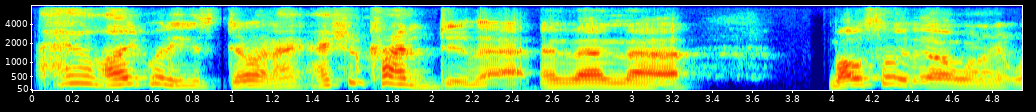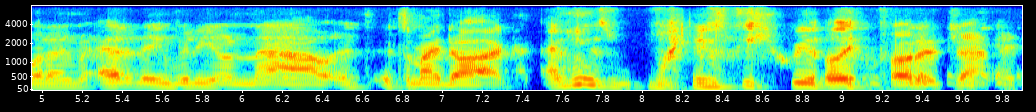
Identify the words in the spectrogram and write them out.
I like what he's doing. I, I should try to do that. And then uh, Mostly though, when I when I'm editing video now, it's, it's my dog, and he's really really photogenic.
